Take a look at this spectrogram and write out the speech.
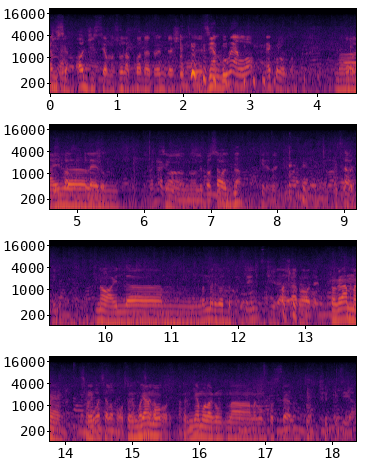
Oggi, sia- oggi stiamo solo a quota 35. Zio Antonello? Eccolo qua. Ma il completo. il... Se no non le posso contare. Che ne sai? Dire? No, il... um, non mi ricordo più. Gira la ruota. Il programma è... quasi alla posta, Prendiamo, porta. prendiamo la, la, la compostela. Certificato.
